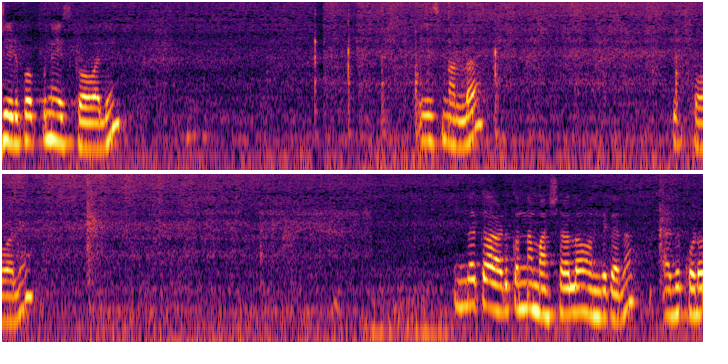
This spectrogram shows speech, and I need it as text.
జీడిపప్పును వేసుకోవాలి. వేసి మళ్ళా తిప్పుకోవాలి. ఇందాక ఆడుకున్న మసాలా ఉంది కదా అది కూడా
